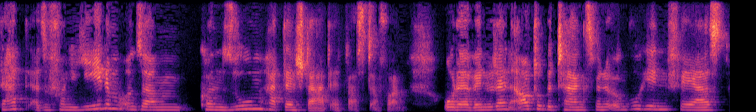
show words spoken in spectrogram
da hat also von jedem unserem Konsum hat der Staat etwas davon. Oder wenn du dein Auto betankst, wenn du irgendwo hinfährst,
